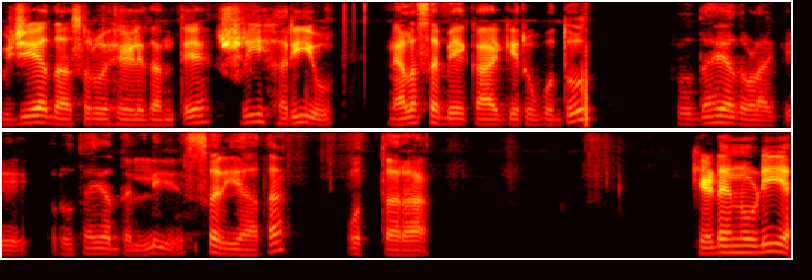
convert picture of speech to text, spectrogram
ವಿಜಯದಾಸರು ಹೇಳಿದಂತೆ ಶ್ರೀಹರಿಯು ನೆಲೆಸಬೇಕಾಗಿರುವುದು ಹೃದಯದೊಳಗೆ, ಹೃದಯದಲ್ಲಿ ಸರಿಯಾದ ಉತ್ತರ. ಕೆಡನುಡಿಯ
